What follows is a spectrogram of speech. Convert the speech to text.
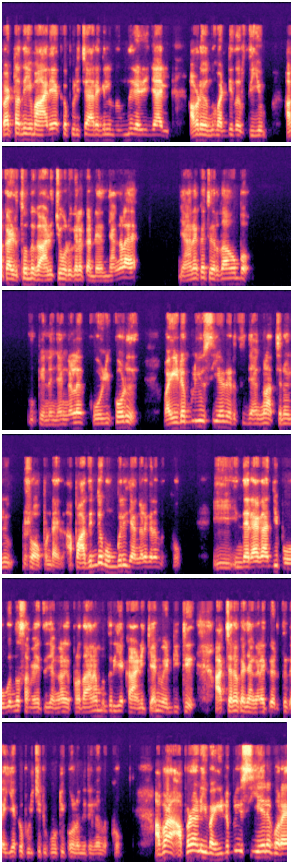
പെട്ടെന്ന് ഈ മാലയൊക്കെ പിടിച്ച് ആരെങ്കിലും നിന്ന് കഴിഞ്ഞാൽ അവിടെ ഒന്ന് വണ്ടി നിർത്തിയും ആ കഴുത്തൊന്ന് കാണിച്ചു കൊടുക്കലൊക്കെ ഉണ്ടായിരുന്നു. ഞങ്ങളെ ഞാനൊക്കെ ചെറുതാവുമ്പോ പിന്നെ ഞങ്ങൾ കോഴിക്കോട് വൈ ഡബ്ല്യു സിയുടെ അടുത്ത് ഞങ്ങൾ അച്ഛനൊരു ഷോപ്പ് ഉണ്ടായിരുന്നു അപ്പൊ അതിന്റെ മുമ്പിൽ ഞങ്ങൾ ഇങ്ങനെ നിൽക്കും ഈ ഇന്ദിരാഗാന്ധി പോകുന്ന സമയത്ത് ഞങ്ങൾ പ്രധാനമന്ത്രിയെ കാണിക്കാൻ വേണ്ടിയിട്ട് അച്ഛനൊക്കെ ഞങ്ങളെയൊക്കെ എടുത്ത് കൈയൊക്കെ പിടിച്ചിട്ട് കൂട്ടിക്കൊള്ളുന്നിട്ട് നിൽക്കും അപ്പൊ അപ്പോഴാണ് ഈ വൈ ഡബ്ല്യു സി എയിലെ കുറെ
